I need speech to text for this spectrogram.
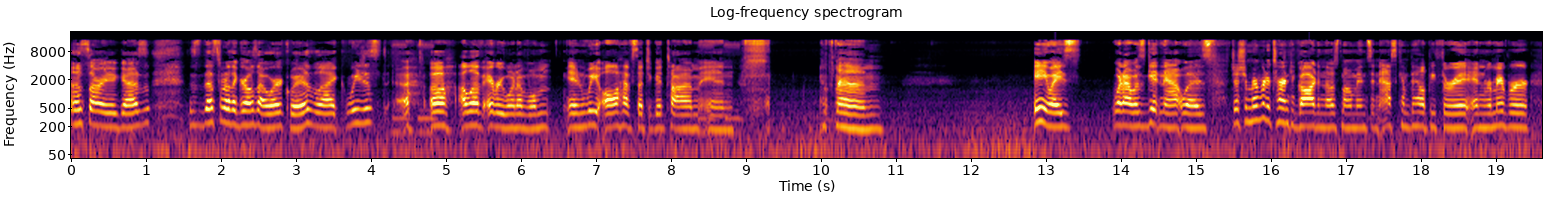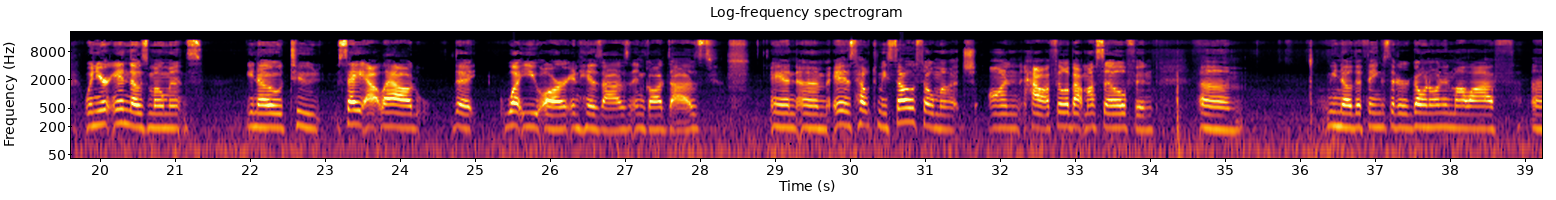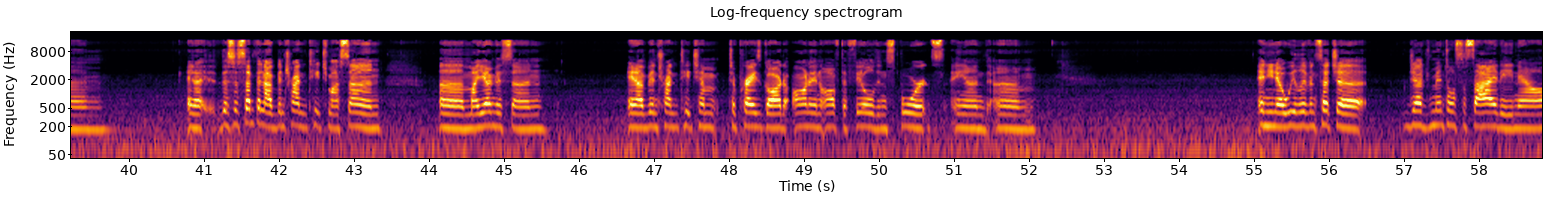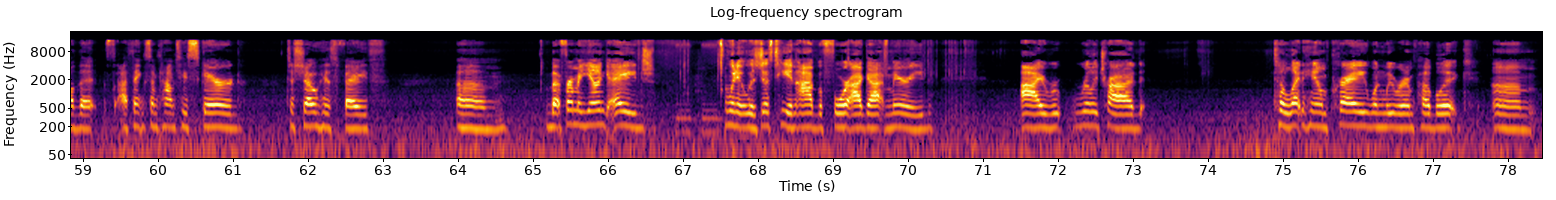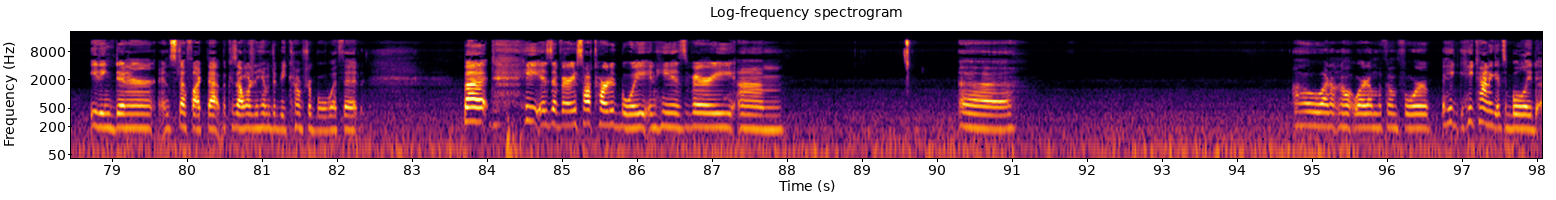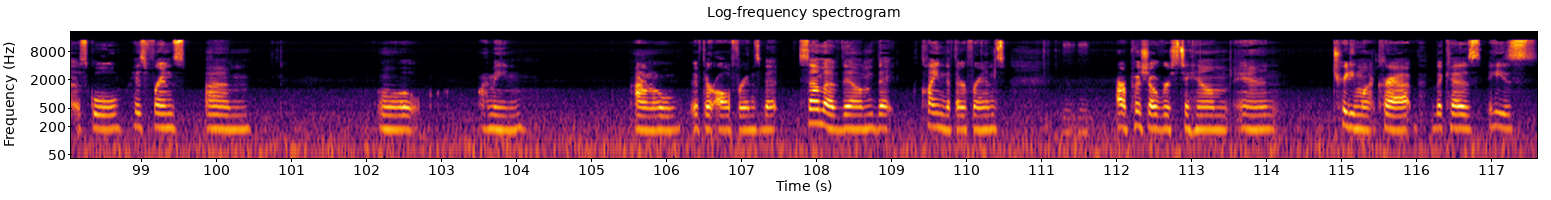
I'm sorry, you guys. That's one of the girls I work with. Like, we just, uh, I love every one of them, and we all have such a good time. And, um, anyways, what I was getting at was just remember to turn to God in those moments and ask Him to help you through it. And remember when you're in those moments, you know, to say out loud that what you are in His eyes, in God's eyes. And um, it has helped me so, so much on how I feel about myself and, um, you know, the things that are going on in my life. Um, and I, this is something I've been trying to teach my son, um, my youngest son, and I've been trying to teach him to praise God on and off the field in sports, and um, and you know we live in such a judgmental society now that I think sometimes he's scared to show his faith. Um, but from a young age, when it was just he and I before I got married, I really tried to let him pray when we were in public, um, eating dinner and stuff like that because I wanted him to be comfortable with it. But he is a very soft hearted boy and he is very, um, uh, oh, I don't know what word I'm looking for. He he kind of gets bullied at school. His friends, um, well, I mean, I don't know if they're all friends, but some of them that claim that they're friends are pushovers to him and treat him like crap because he's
